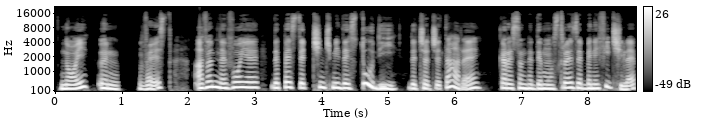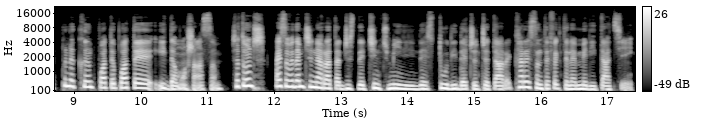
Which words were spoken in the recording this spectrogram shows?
Noi, în vest, avem nevoie de peste 5.000 de studii de cercetare care să ne demonstreze beneficiile până când poate, poate îi dăm o șansă. Și atunci, hai să vedem ce ne arată aceste 5.000 de studii de cercetare. Care sunt efectele meditației?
